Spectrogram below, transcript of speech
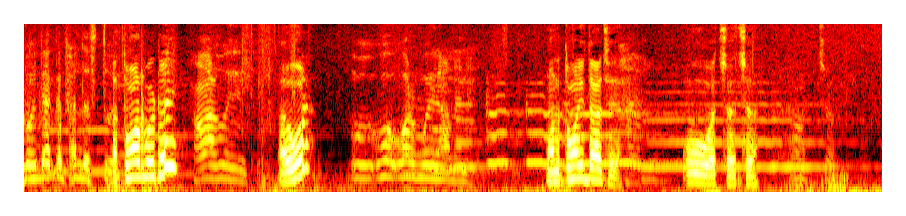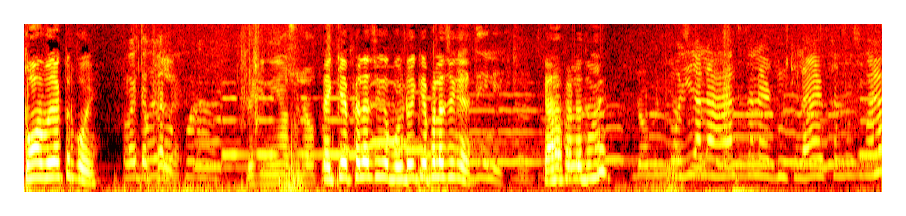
বইটাকে ফেলস তো আর তোমার বইটাই? আমার বই আর ওর? ও- ও- ওর বই আনে না। মানে তোমারই তো আছে? হ্যাঁ। ও আচ্ছা আচ্ছা। আচ্ছা। তোমার বই একটা কই? ওই তো ফেলে। দেখি নিয়ে আসো যাও এই কে ফেলেছে কে? বইটাই কে ফেলেছে কে? কেন ফেলে তুমি? ঠেলা মেরে ফেলে মানে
